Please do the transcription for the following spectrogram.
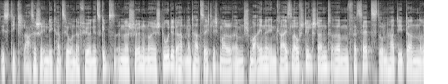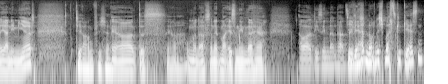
ist die klassische Indikation dafür. Und jetzt gibt es eine schöne neue Studie, da hat man tatsächlich mal ähm, Schweine in Kreislaufstillstand ähm, versetzt und hat die dann reanimiert. Die armen Viecher. Ja, das, ja, und man darf sie nicht mal essen hinterher. Aber die sind dann tatsächlich. Die werden noch nicht mal gegessen.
